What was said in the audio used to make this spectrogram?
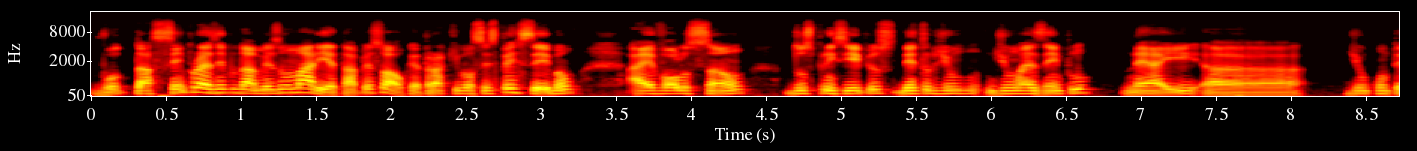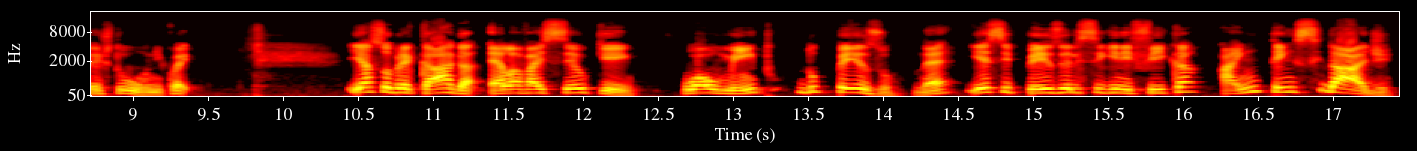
Vou dar sempre o exemplo da mesma Maria, tá, pessoal? Que é para que vocês percebam a evolução dos princípios dentro de um, de um exemplo, né, aí, uh, de um contexto único aí. E a sobrecarga, ela vai ser o quê? O aumento do peso, né? E esse peso ele significa a intensidade.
